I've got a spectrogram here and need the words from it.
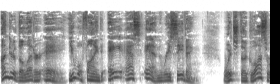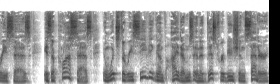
Under the letter A, you will find ASN receiving, which the glossary says is a process in which the receiving of items in a distribution center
